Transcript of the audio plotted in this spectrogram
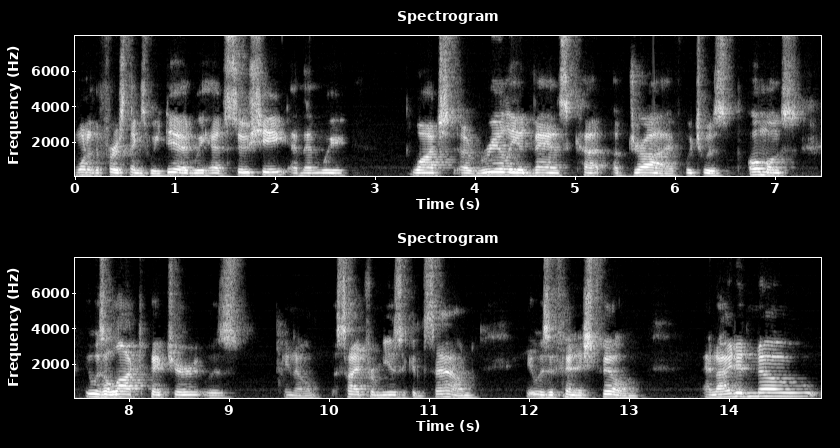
one of the first things we did we had sushi and then we watched a really advanced cut of Drive, which was almost it was a locked picture. It was you know aside from music and sound, it was a finished film, and I didn't know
